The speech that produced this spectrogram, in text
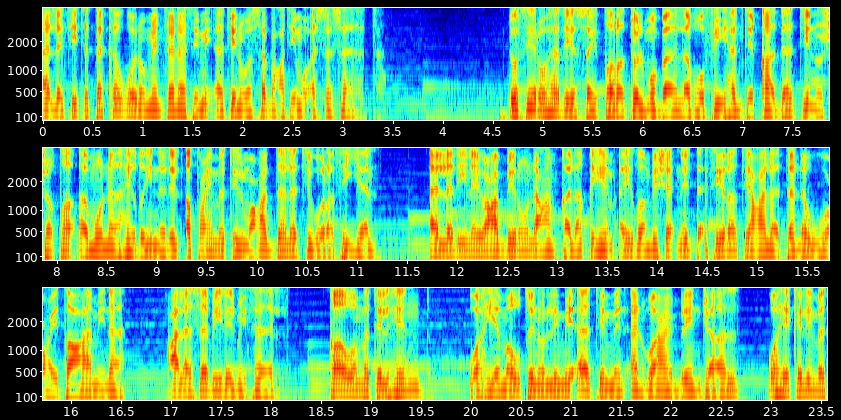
التي تتكون من 307 مؤسسات. تثير هذه السيطرة المبالغ فيها انتقادات نشطاء مناهضين للأطعمة المعدلة وراثيا الذين يعبرون عن قلقهم أيضا بشأن التأثيرات على تنوع طعامنا على سبيل المثال قاومت الهند وهي موطن لمئات من أنواع برينجال وهي كلمة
